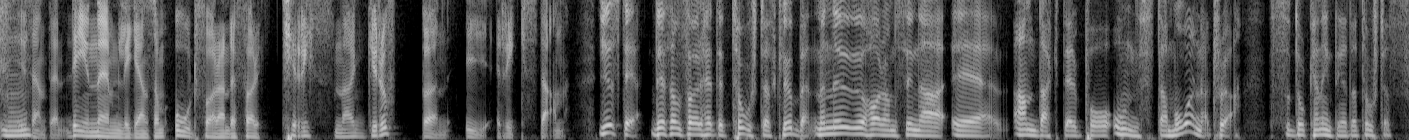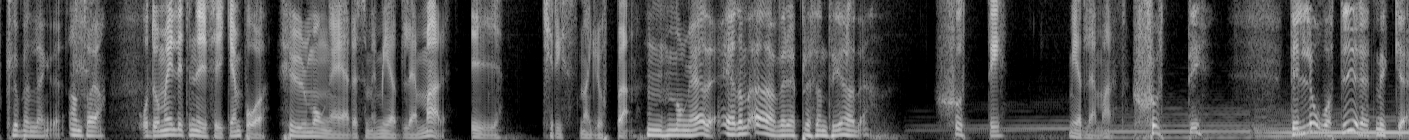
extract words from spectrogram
ja, mm. i Centern. Det är ju nämligen som ordförande för kristna gruppen i riksdagen. Just det, det som förr hette Torsdagsklubben, men nu har de sina eh, andakter på onsdagsmorgnar tror jag. Så då kan det inte heta Torsdagsklubben längre, antar jag. Och då är man lite nyfiken på hur många är det som är medlemmar i kristna gruppen? Mm, hur många är det? Är de överrepresenterade? 70 medlemmar. 70? Det låter ju rätt mycket.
